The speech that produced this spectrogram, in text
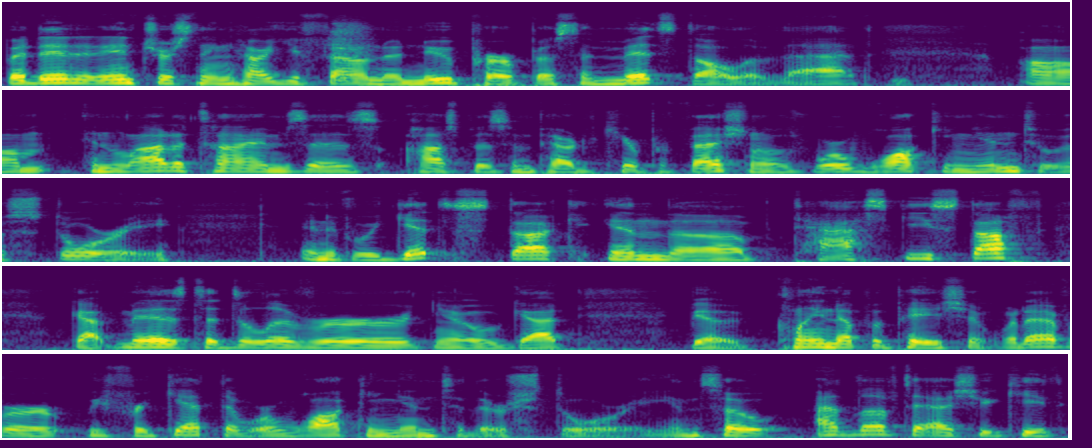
but isn't it interesting how you found a new purpose amidst all of that? Um, and a lot of times, as hospice and palliative care professionals, we're walking into a story. And if we get stuck in the tasky stuff, got meds to deliver, you know, got you know, clean up a patient, whatever, we forget that we're walking into their story. And so I'd love to ask you, Keith,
